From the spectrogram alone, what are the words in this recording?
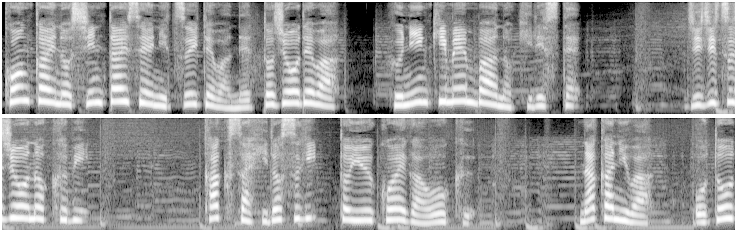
今回の新体制についてはネット上では不人気メンバーの切り捨て事実上のクビ格差ひどすぎという声が多く中には弟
